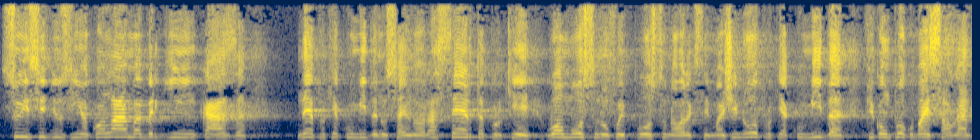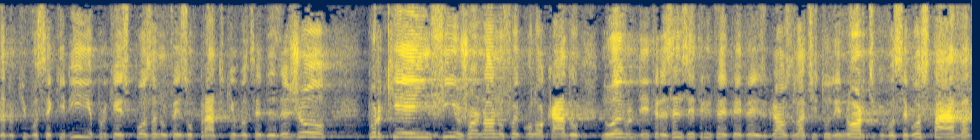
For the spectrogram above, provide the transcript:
suicidiozinho acolá, uma briguinha em casa, né? Porque a comida não saiu na hora certa, porque o almoço não foi posto na hora que você imaginou, porque a comida ficou um pouco mais salgada do que você queria, porque a esposa não fez o prato que você desejou, porque, enfim, o jornal não foi colocado no ângulo de 333 graus latitude norte que você gostava,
